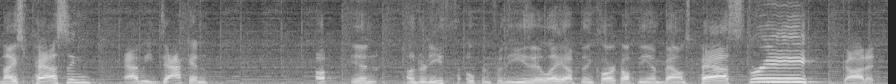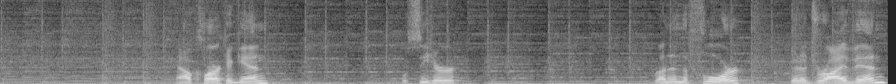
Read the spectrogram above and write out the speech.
nice passing, Abby Dakin up in underneath, open for the easy layup. Then Clark off the inbounds pass. Three! Got it. Now Clark again. We'll see her running the floor. Gonna drive in.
